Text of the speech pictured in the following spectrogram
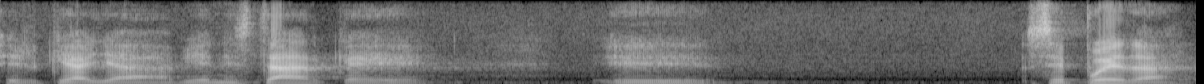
el que haya bienestar, que eh, se pueda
